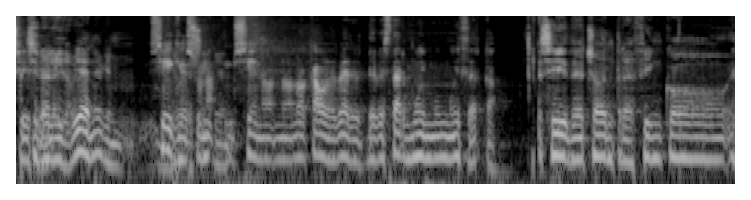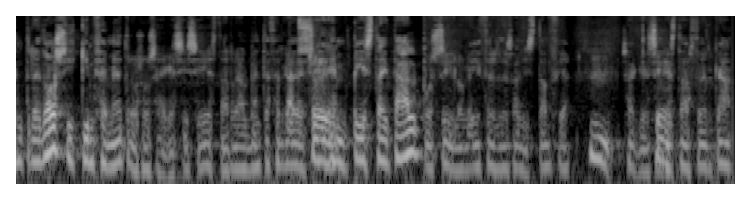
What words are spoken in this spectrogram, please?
Sí, si sí. lo he leído bien, ¿eh? Que- Sí, que es una... que- Sí, no, no lo acabo de ver. Debe estar muy, muy, muy cerca. Sí, de hecho, entre 5, entre 2 y 15 metros. O sea que sí, sí, está realmente cerca. De hecho, en pista y tal, pues sí, lo que dices de esa distancia. O sea que sí, Sí. que estás cerca.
